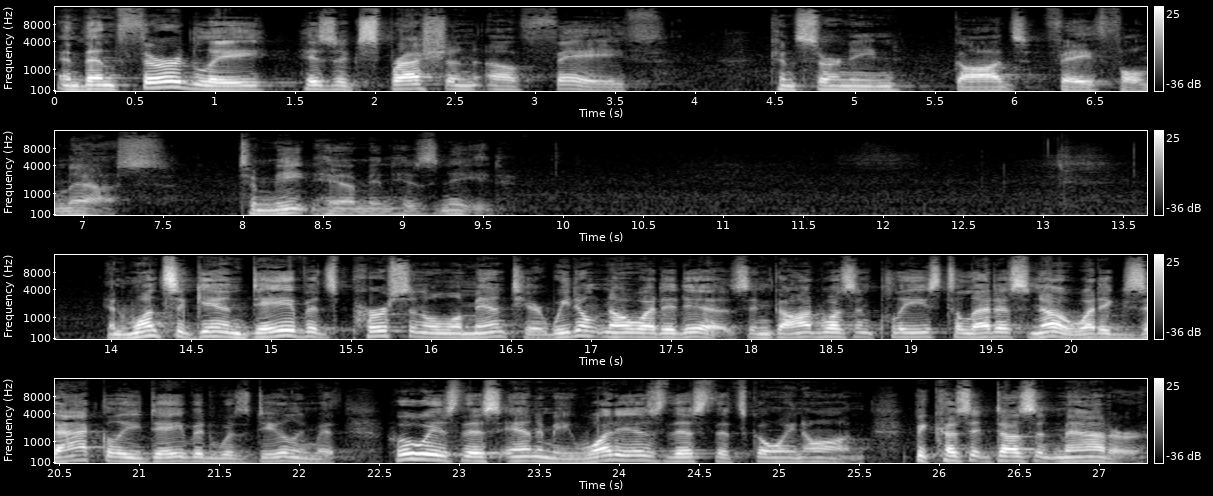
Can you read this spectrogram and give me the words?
And then, thirdly, his expression of faith concerning God's faithfulness to meet him in his need. And once again, David's personal lament here, we don't know what it is. And God wasn't pleased to let us know what exactly David was dealing with. Who is this enemy? What is this that's going on? Because it doesn't matter.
